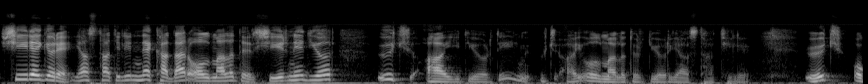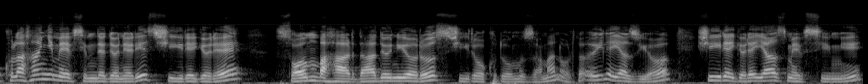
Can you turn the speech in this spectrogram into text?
Şiire göre yaz tatili ne kadar olmalıdır? Şiir ne diyor? 3 ay diyor değil mi? 3 ay olmalıdır diyor yaz tatili. 3. Okula hangi mevsimde döneriz? Şiire göre sonbaharda dönüyoruz. Şiiri okuduğumuz zaman orada öyle yazıyor. Şiire göre yaz mevsimi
